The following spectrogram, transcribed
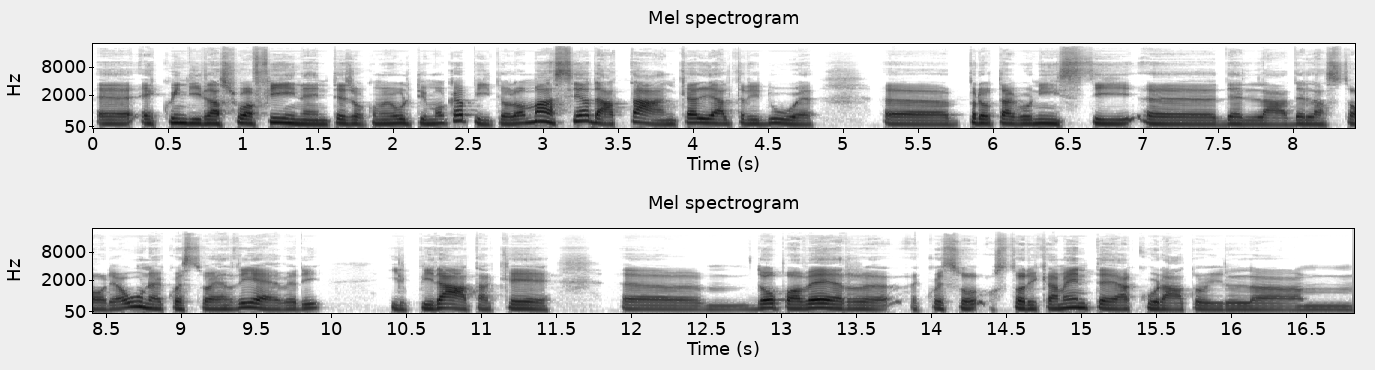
eh, e quindi la sua fine inteso come ultimo capitolo, ma si adatta anche agli altri due eh, protagonisti eh, della, della storia. Uno è questo Henry Avery, il pirata che ehm, dopo aver, questo storicamente è accurato il, um,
